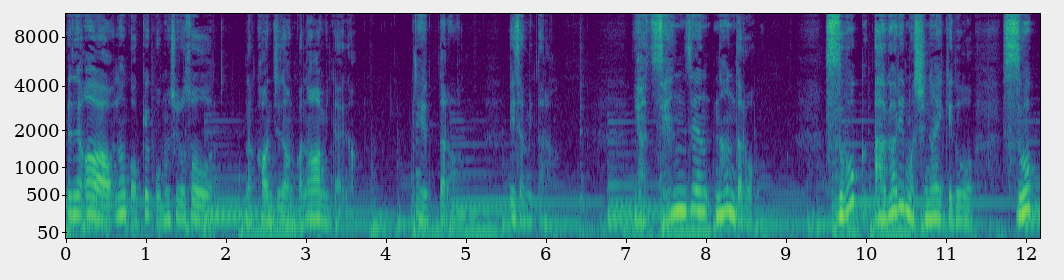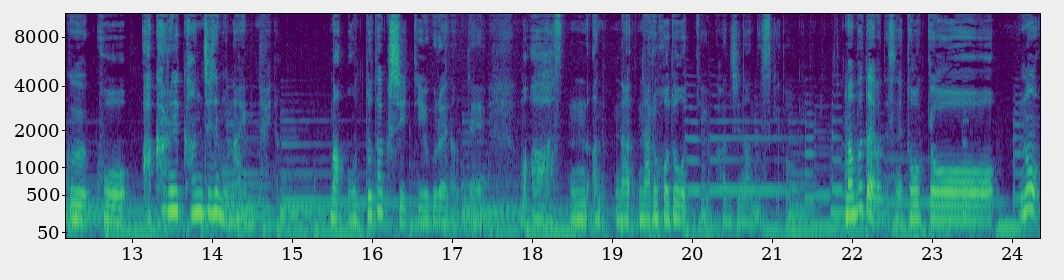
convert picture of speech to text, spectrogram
全然ああなんか結構面白そうな感じなんかなみたいな。って言ったらいざ見たら。いや全然なんだろう。すごく上がりもしないけどすごくこう明るい感じでもないみたいな。まあオッドタクシーっていうぐらいなので、まあ、あななるほどっていう感じなんですけど、まあ、舞台はですね東京の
